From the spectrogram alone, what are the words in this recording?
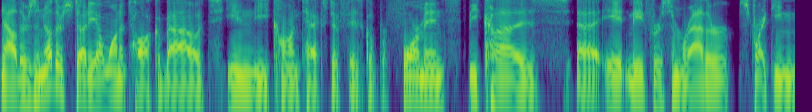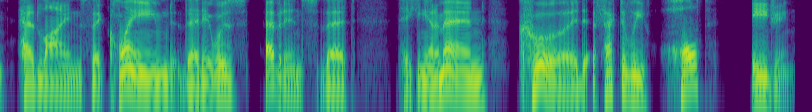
Now, there's another study I want to talk about in the context of physical performance because uh, it made for some rather striking headlines that claimed that it was evidence that taking NMN could effectively halt aging.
